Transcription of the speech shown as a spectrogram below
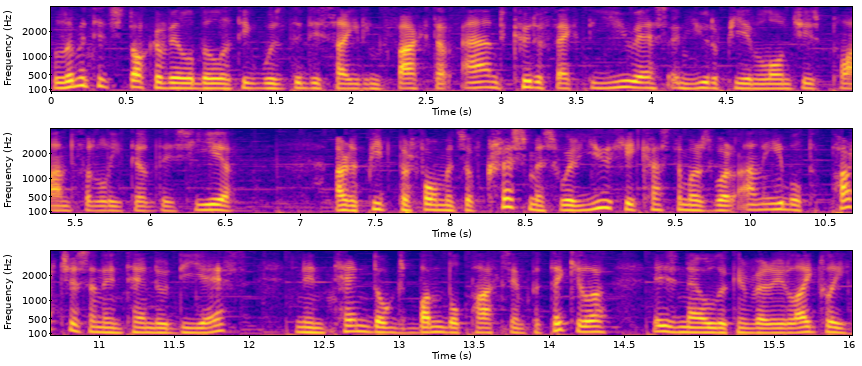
limited stock availability was the deciding factor and could affect the US and European launches planned for later this year. A repeat performance of Christmas where UK customers were unable to purchase a Nintendo DS, Nintendo's bundle packs in particular, is now looking very likely.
